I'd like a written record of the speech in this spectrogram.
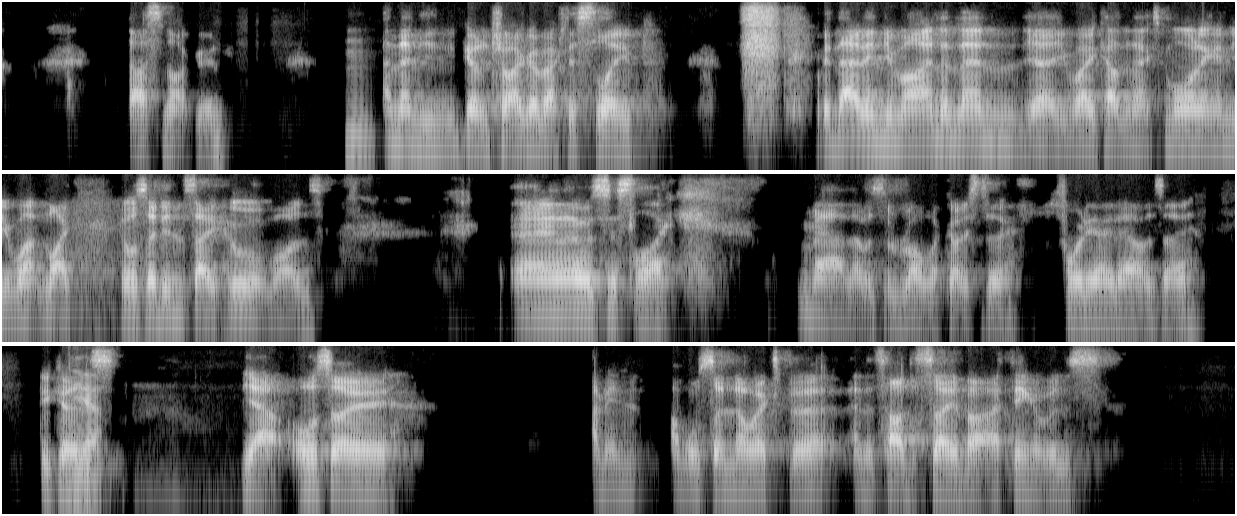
that's not good. Mm. And then you got to try to go back to sleep with that in your mind and then yeah you wake up the next morning and you want like it also didn't say who it was and it was just like man that was a roller coaster 48 hours eh? Because yeah, also i mean i'm also no expert and it's hard to say but i think it was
